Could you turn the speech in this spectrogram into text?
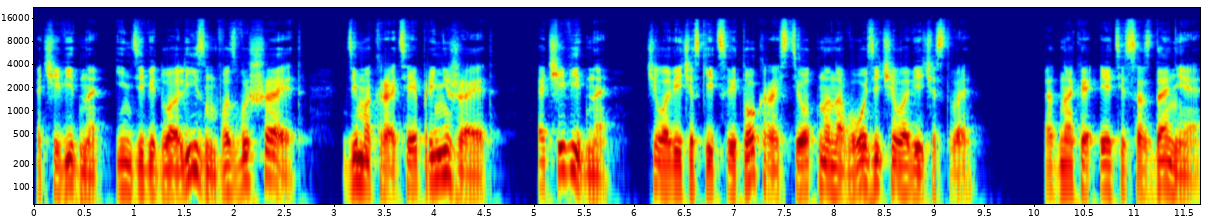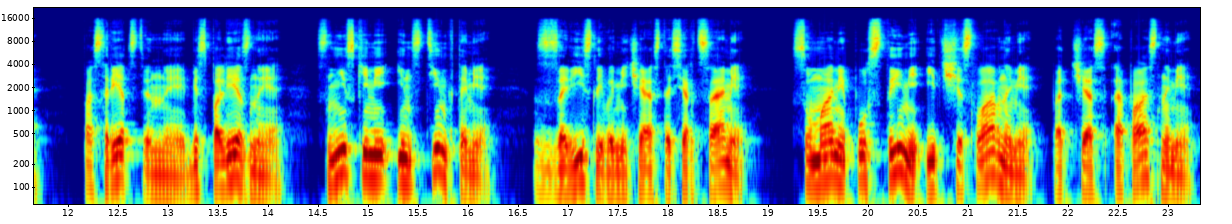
Очевидно, индивидуализм возвышает, демократия принижает. Очевидно, человеческий цветок растет на навозе человечества. Однако эти создания, посредственные, бесполезные, с низкими инстинктами, с завистливыми часто сердцами, с умами пустыми и тщеславными, подчас опасными,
